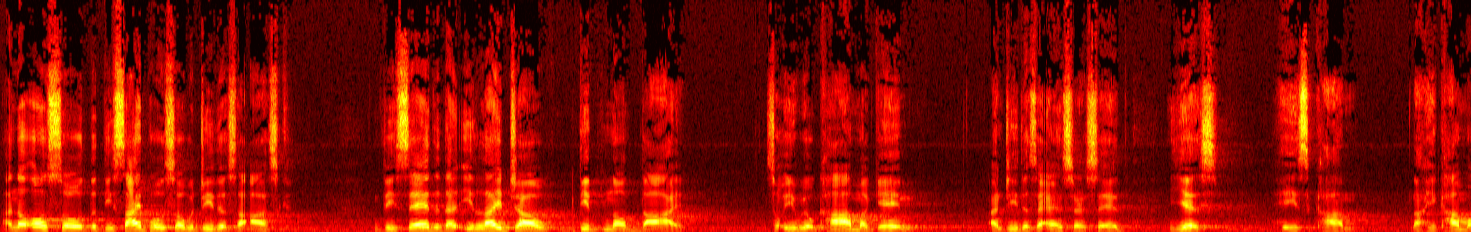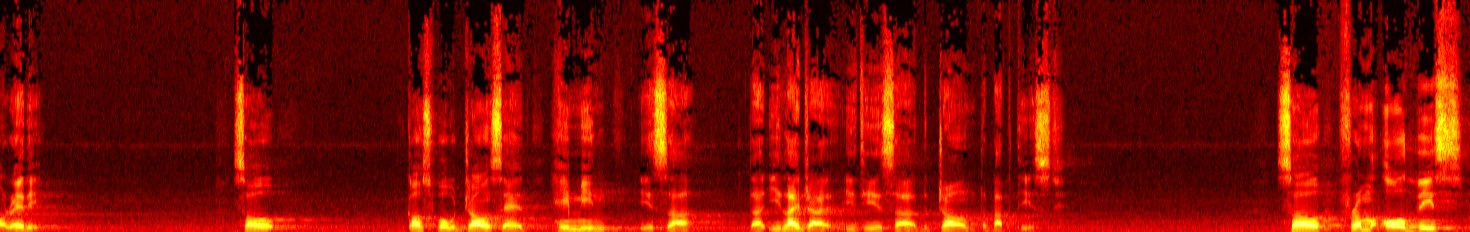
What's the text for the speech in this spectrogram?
And also the disciples of Jesus asked, they said that Elijah did not die, so he will come again. And Jesus' answer said, Yes, he is come. Now he come already. So, Gospel of John said he mean is uh, the Elijah. It is uh, the John the Baptist. So from all this,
